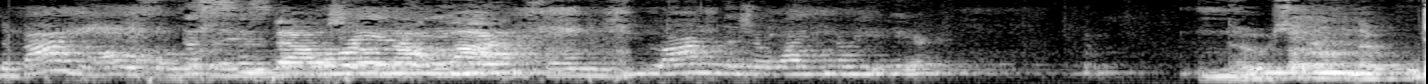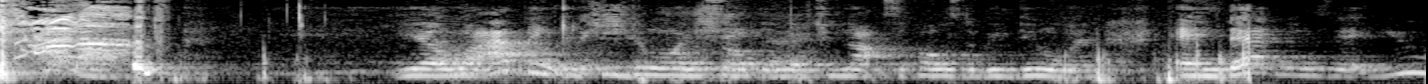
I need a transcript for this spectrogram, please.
the Bible also Does says, Sister "Thou shalt not you lie." here? So you lying? Does your wife know you're here? No, she don't know. Yeah, well, I think that you're doing something that you're not supposed to be doing, and that means that you,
